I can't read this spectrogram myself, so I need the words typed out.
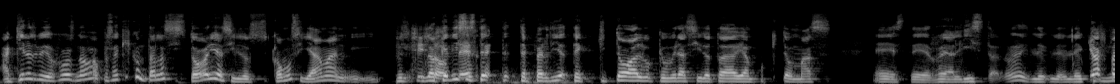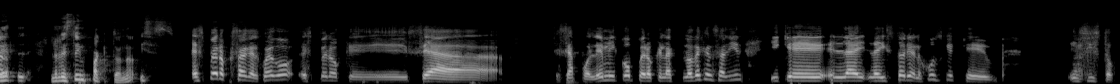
Aquí en los videojuegos, no, pues hay que contar las historias y los, cómo se llaman. Y pues lo que dices te, te, perdió, te quitó algo que hubiera sido todavía un poquito más este, realista, ¿no? Le, le, restó impacto, ¿no? Dices. Espero que salga el juego, espero que sea que sea polémico, pero que lo dejen salir y que la, la historia lo juzgue, que, insisto,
